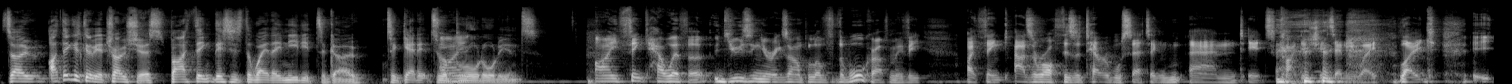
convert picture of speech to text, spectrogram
So I think it's going to be atrocious, but I think this is the way they needed to go to get it to a I- broad audience. I think, however, using your example of the Warcraft movie, I think Azeroth is a terrible setting and it's kind of shit anyway. Like, it,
